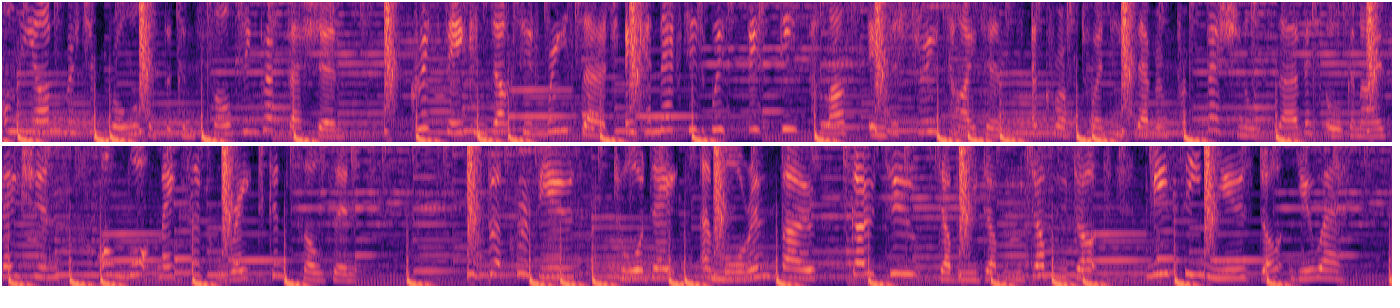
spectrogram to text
on the unwritten rules of the consulting profession Christie conducted research and connected with 50 plus industry titans across 27 professional service organizations on what makes a great consultant. For book reviews, tour dates, and more info, go to www.mecemuse.us.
